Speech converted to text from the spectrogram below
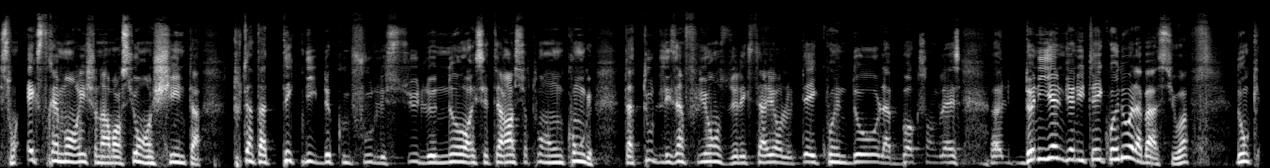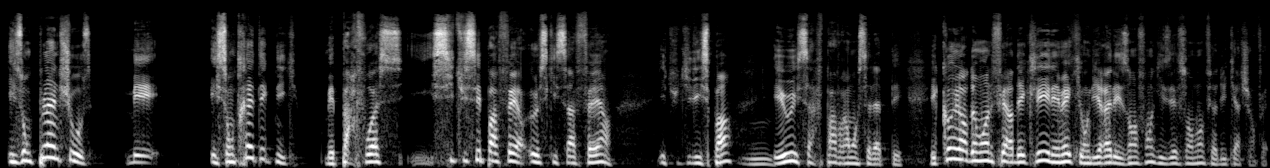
Ils sont extrêmement riches en martiaux. En Chine, tu as tout un tas de techniques de kung fu, le sud, le nord, etc. Surtout en Hong Kong, tu as toutes les influences de l'extérieur, le taekwondo, la boxe anglaise. Euh, Donnie Yen vient du taekwondo à la base, tu vois. Donc, ils ont plein de choses, mais ils sont très techniques. Mais parfois, si, si tu sais pas faire, eux, ce qu'ils savent faire, ils t'utilisent pas. Et eux, ils savent pas vraiment s'adapter. Et quand ils leur demandent de faire des clés, les mecs, on dirait des enfants qui faisaient semblant de faire du catch, en fait.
